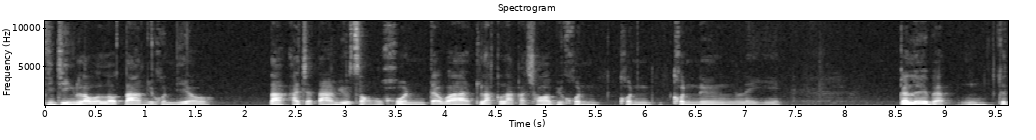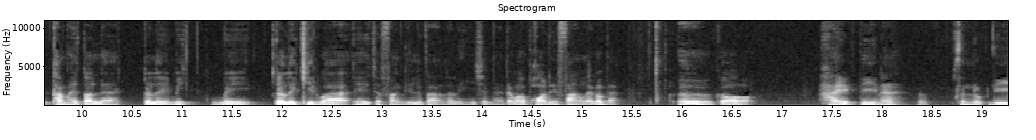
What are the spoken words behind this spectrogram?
จริงๆเราเราตามอยู่คนเดียวตาอาจจะตามอยู่สองคน แต่ว่าหลักๆชอบอยู่คนคนคนนึงอะไรอย่างนี้ ก็เลยแบบจะทำให้ตอนแรกก็เลยไม่ไม่ก็เลยคิดว่า เอ๊ะจะฟังดีหรือเปล่าอะไรอย่างนี้ใช่ไหมแต่ว่าพอได้ฟังแล้วก็แบบ เออ ก็ไฮป์ดีนะแบบสนุกดี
